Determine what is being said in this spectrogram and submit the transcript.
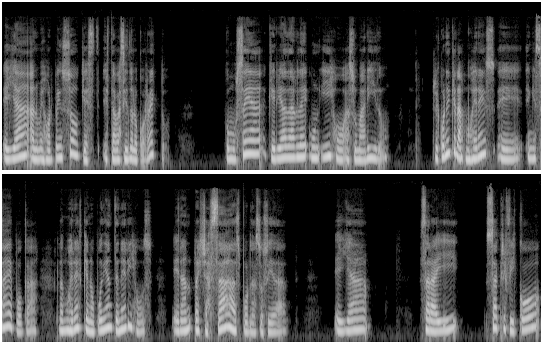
Ella a lo mejor pensó que estaba haciendo lo correcto como sea, quería darle un hijo a su marido. Recuerden que las mujeres eh, en esa época, las mujeres que no podían tener hijos, eran rechazadas por la sociedad. Ella, Sarai, sacrificó,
